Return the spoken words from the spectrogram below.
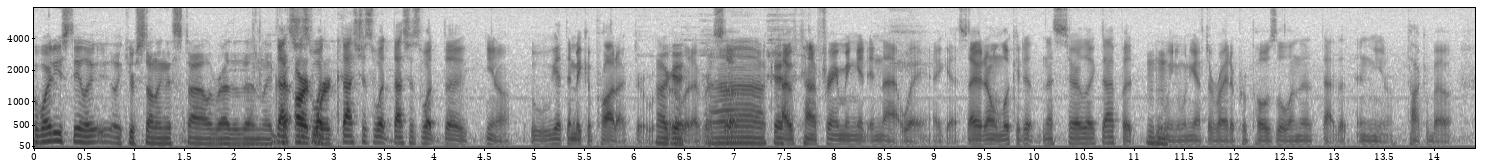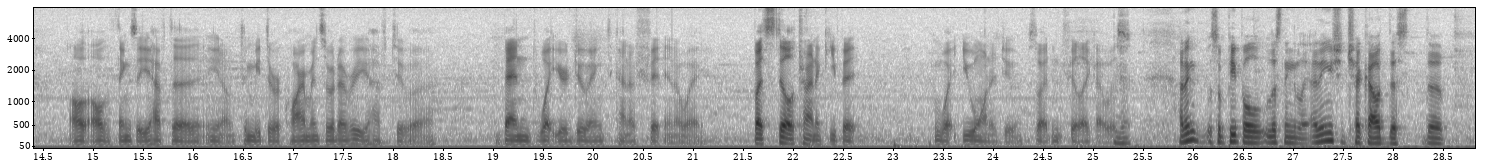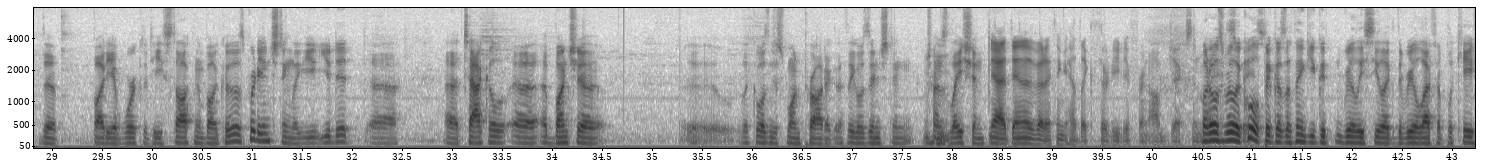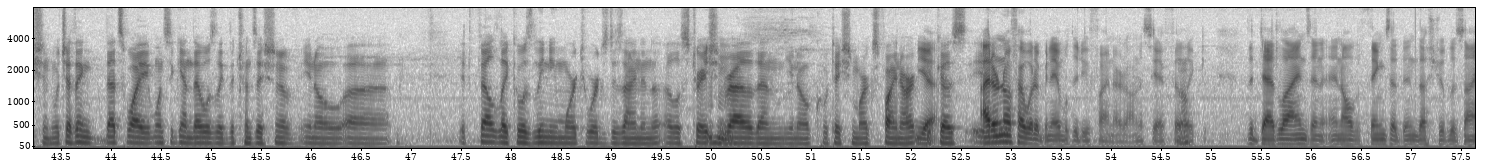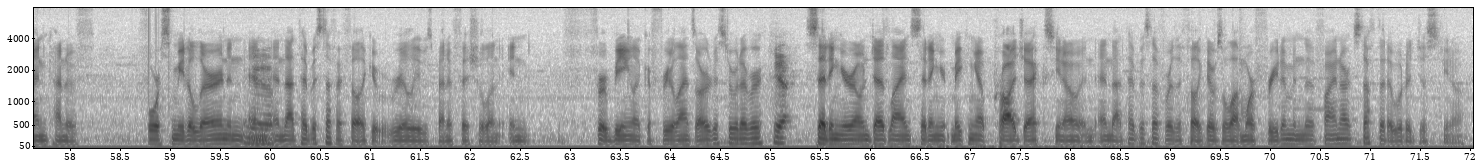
But why do you say like, like you're selling this style rather than like that's the just artwork? what that's just what that's just what the you know we have to make a product or, or okay. whatever Ah, so okay. I was kind of framing it in that way, I guess. I don't look at it necessarily like that, but Mhm. when, when you have to write a proposal and that, that, that and you know talk about all, all the things that you have to you know to meet the requirements or whatever, you have to uh, bend what you're doing to kind of fit in a way, but still trying to keep it what you want to do. So I didn't feel like I was. Yeah. I think so. People listening, like, I think you should check out this the the body of work that he's talking about because it was pretty interesting. Like you, you did uh, uh, tackle uh, a bunch of uh, like it wasn't just one product. I think it was interesting Mhm. translation. Yeah, at the end of it, I think I had like 30 different objects. In But it was really cool because I think you could really see like the real life application, which I think that's why once again that was like the transition of you know uh, it felt like it was leaning more towards design and illustration Mhm. rather than you know quotation marks fine art Yeah. because I don't know if I would have been able to do fine art. Honestly, I feel No? like the deadlines and, and all the things that the industrial design kind of forced me to learn and, and, Yeah. and that type of stuff. I felt like it really was beneficial in, in for being like a freelance artist or whatever. Yeah. Setting your own deadlines, setting your, making up projects, you know, and, and that type of stuff. Whereas I felt like there was a lot more freedom in the fine art stuff that I would have just you know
